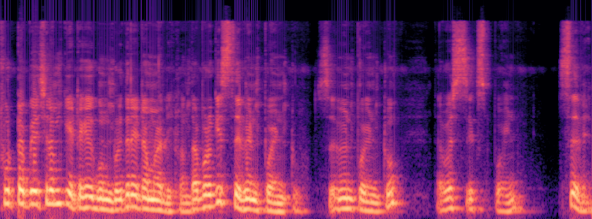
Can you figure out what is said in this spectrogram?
ফোরটা পেয়েছিলাম কি? এটাকে গুণ করি, তাহলে এটা আমরা লিখলাম। তারপরে কি? Seven point two. Seven point two, তারপরে সিক্স পয়েন্ট সেভেন।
